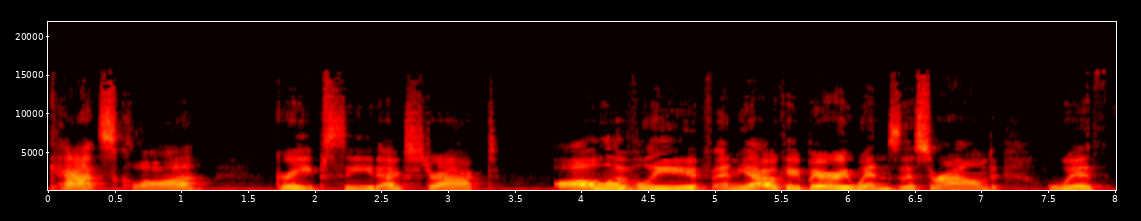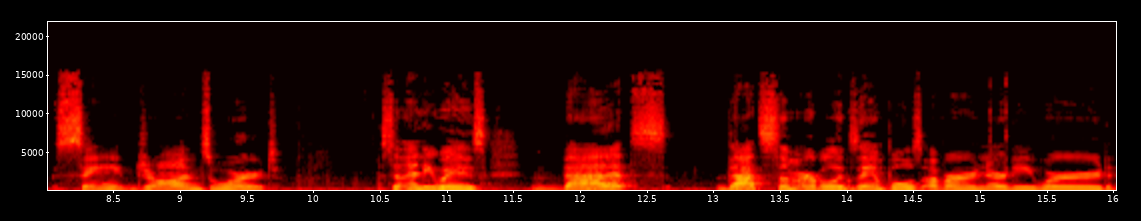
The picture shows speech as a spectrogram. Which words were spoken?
Cat's claw, grape seed extract, olive leaf, and yeah, okay, Barry wins this round with St. John's wort. So, anyways, that's that's some herbal examples of our nerdy word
